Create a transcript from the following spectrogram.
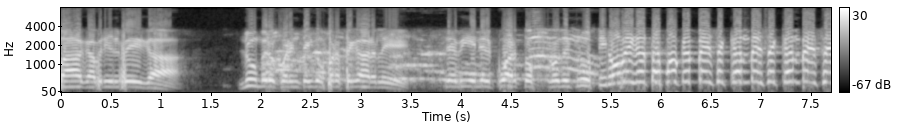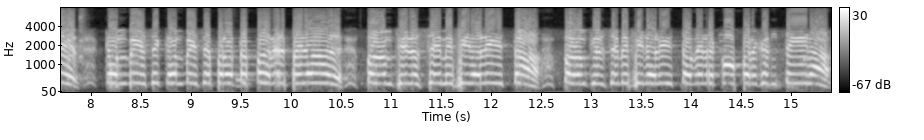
Va Gabriel Vega. Número 42 para pegarle. Se viene el cuarto de Cruz. Tiro Vega tapó Cambeses, Cambeses, Cambeses. Cambeses, Cambeses para tapar el penal. Banfield semifinalista. Banfield semifinalista Copa Argentina.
